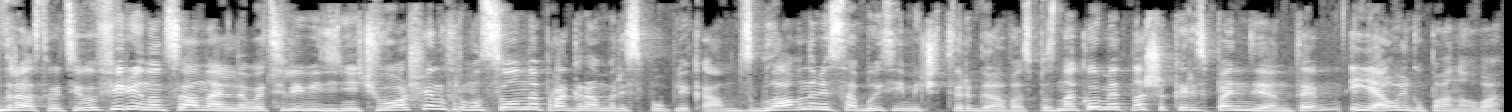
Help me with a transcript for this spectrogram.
Здравствуйте. В эфире национального телевидения Чуваши информационная программа «Республика». С главными событиями четверга вас познакомят наши корреспонденты и я, Ольга Панова.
